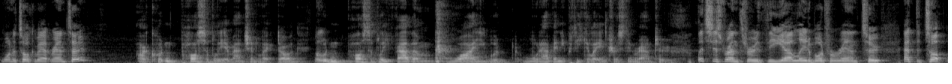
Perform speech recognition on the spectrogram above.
want to talk about round two? I couldn't possibly imagine Let Dog. Couldn't possibly fathom why you would would have any particular interest in round two. Let's just run through the uh, leaderboard for round two. At the top,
